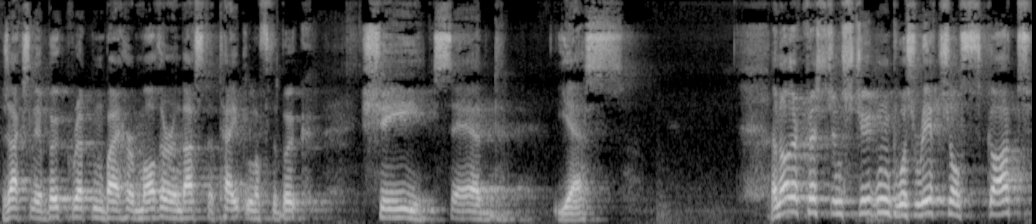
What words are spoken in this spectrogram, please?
There's actually a book written by her mother, and that's the title of the book. She said yes. Another Christian student was Rachel Scott,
